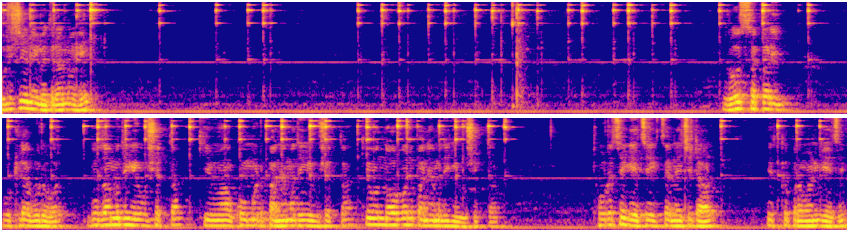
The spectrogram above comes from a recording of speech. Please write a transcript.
ओरिजिनल आहे मित्रांनो हे. रोज सकाळी उठल्याबरोबर दुधामध्ये घेऊ शकता किंवा कोमट पाण्यामध्ये घेऊ शकता किंवा नॉर्मल पाण्यामध्ये घेऊ शकता. थोडंसं घ्यायचं एक चण्याची डाळ इतकं प्रमाण घ्यायचे.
